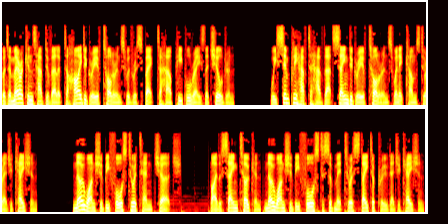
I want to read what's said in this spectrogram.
But Americans have developed a high degree of tolerance with respect to how people raise their children. We simply have to have that same degree of tolerance when it comes to education. No one should be forced to attend church. By the same token, no one should be forced to submit to a state-approved education.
